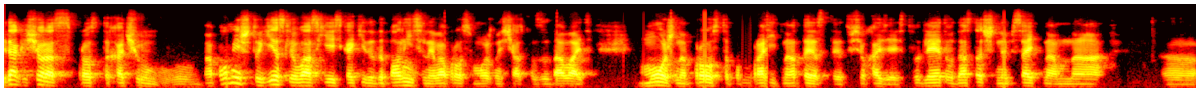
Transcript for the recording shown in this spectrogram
Итак, еще раз просто хочу напомнить, что если у вас есть какие-то дополнительные вопросы, можно сейчас задавать, можно просто попросить на тесты это все хозяйство. Для этого достаточно написать нам на, э,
